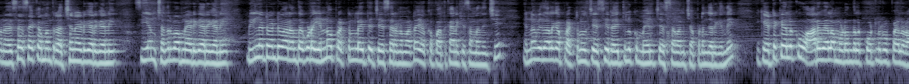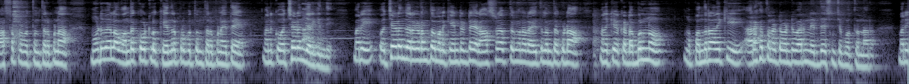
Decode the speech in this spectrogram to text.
మన వ్యవసాయ శాఖ మంత్రి అచ్చెన్నాయుడు గారు కానీ సీఎం చంద్రబాబు నాయుడు గారు కానీ మిగిలినటువంటి వారంతా కూడా ఎన్నో ప్రకటనలు అయితే చేశారనమాట ఈ యొక్క పథకానికి సంబంధించి. ఎన్నో విధాలుగా ప్రకటనలు చేసి రైతులకు మేలు చేస్తామని చెప్పడం జరిగింది. ఇక ఎటకేలకు ఆరు వేల మూడు వందల కోట్ల రూపాయలు రాష్ట్ర ప్రభుత్వం తరపున మూడు వేల వంద కోట్లు కేంద్ర ప్రభుత్వం తరపున అయితే మనకు వచ్చేయడం జరిగింది. మరి వచ్చేయడం జరగడంతో మనకి ఏంటంటే రాష్ట్ర వ్యాప్తంగా ఉన్న రైతులంతా కూడా మనకి యొక్క డబ్బులను పొందడానికి అర్హత ఉన్నటువంటి వారిని నిర్దేశించబోతున్నారు. మరి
